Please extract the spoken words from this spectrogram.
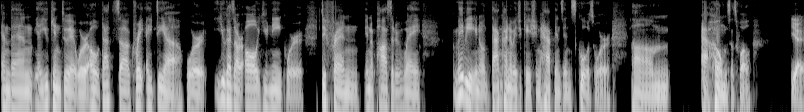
and then yeah, you can do it. Or oh, that's a great idea. Or you guys are all unique or different in a positive way. Maybe you know that kind of education happens in schools or um, at homes as well. Yeah.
